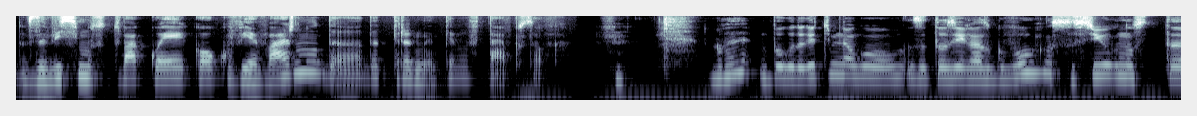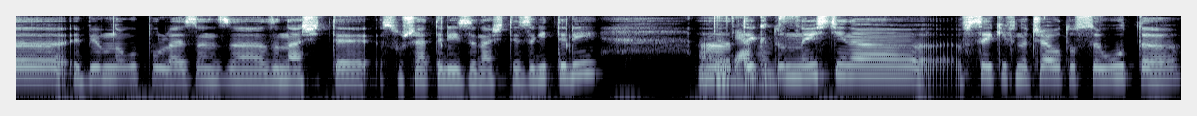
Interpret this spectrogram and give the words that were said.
в зависимост от това, кое колко ви е важно, да, да тръгнете в тая посока. Добре, благодаря ти много за този разговор. Със сигурност е бил много полезен за, за нашите слушатели и за нашите зрители. Надявам тъй като се. наистина всеки в началото се лута,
